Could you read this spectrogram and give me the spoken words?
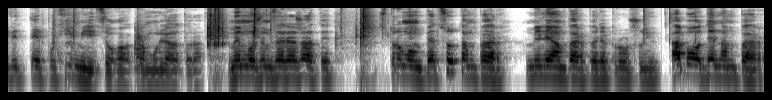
від типу хімії цього акумулятора. Ми можемо заряджати струмом 500 ампер, мА, перепрошую, або 1 ампер.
